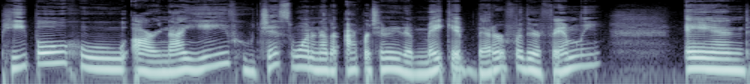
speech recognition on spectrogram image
people who are naive, who just want another opportunity to make it better for their family, and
